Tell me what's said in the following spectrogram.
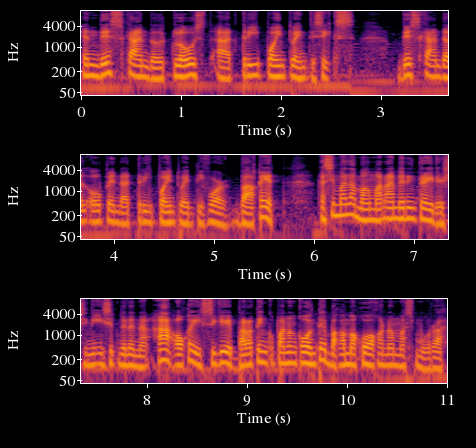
And this candle closed at 3.26. This candle opened at 3.24. Bakit? Kasi malamang marami ring traders, iniisip nila na, ah, okay, sige, parating ko pa ng konti, baka makuha ko ng mas mura.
